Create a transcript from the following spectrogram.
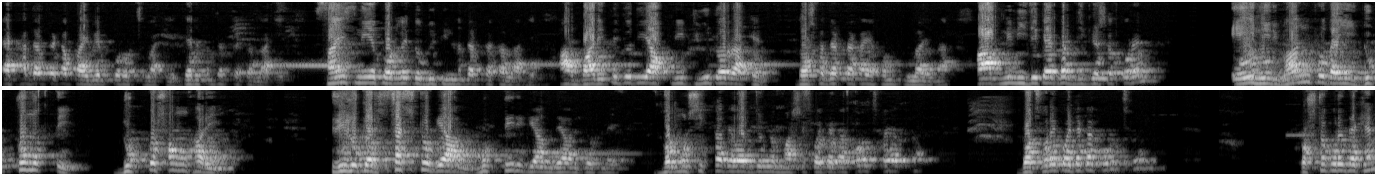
এক হাজার টাকা প্রাইভেট খরচ লাগে, দেড় হাজার টাকা লাগে। সায়েন্স নিয়ে পড়লে তো দুই, তিন হাজার টাকা লাগে। আর বাড়িতে যদি আপনি টিউটর রাখেন, দশ হাজার টাকা এখন কুলায় না। আপনি নিজেকে একবার জিজ্ঞাসা করেন, এই নির্বাণ প্রদায়ী দুঃখ মুক্তি দুঃখ সংহারী, ত্রিলোকের শ্রেষ্ঠ জ্ঞান, মুক্তির জ্ঞান দেওয়ার জন্য, ধর্ম শিক্ষা দেওয়ার জন্য মাসে কয় টাকা খরচ হয় আপনার? বছরে কয় টাকা খরচ হয়? প্রশ্ন করে দেখেন।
